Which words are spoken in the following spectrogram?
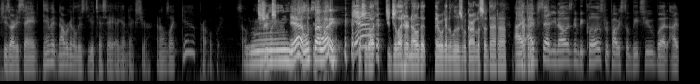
She's already saying, damn it, now we're going to lose the UTSA again next year. And I was like, yeah, probably. So, Mm, yeah, it looks that way. Did you let Did you let her know that they were going to lose regardless of that? Uh, I, I've said, you know, it's going to be close. We'll probably still beat you, but I,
